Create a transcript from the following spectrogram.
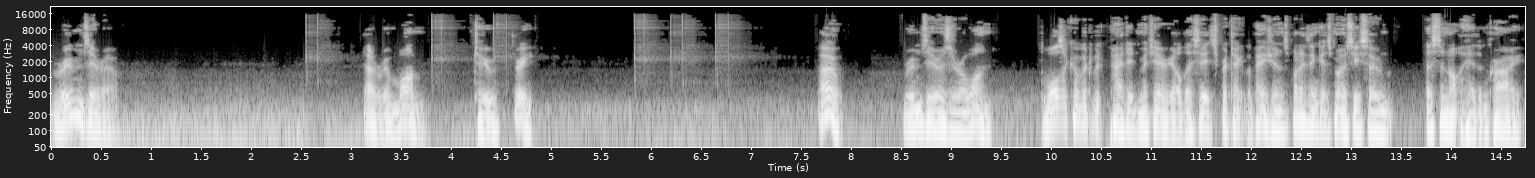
Room zero. Oh, room one, two, three. Oh, room 001. The walls are covered with padded material. They say it's to protect the patients, but I think it's mostly so as to not hear them cry.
